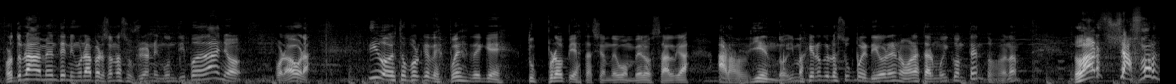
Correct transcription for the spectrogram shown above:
Afortunadamente ninguna persona sufrió ningún tipo de daño por ahora. Digo esto porque después de que tu propia estación de bomberos salga ardiendo, imagino que los superiores no van a estar muy contentos, ¿verdad? Lars Schaffer,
